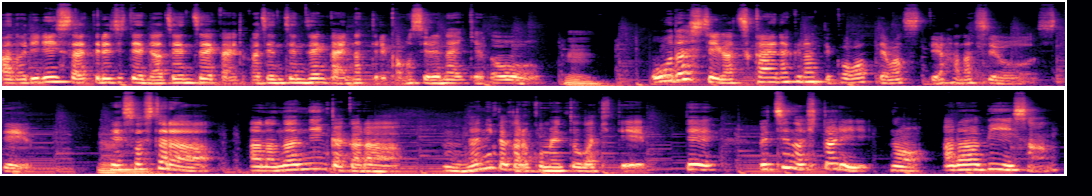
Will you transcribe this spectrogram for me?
あの、リリースされてる時点では前々回とか前々前回になってるかもしれないけど、うん。 Audacity が使えなくなって困ってますっていう話をして、うんで、そしたら、あの、何人かから、うん、何人かからコメントが来て、で、うちの一人のアラビーさん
